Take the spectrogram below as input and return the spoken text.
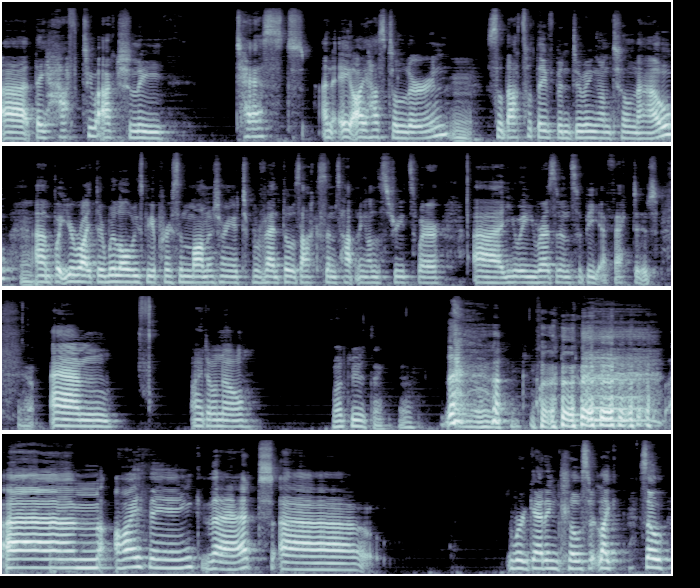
uh, they have to actually test, and AI has to learn. Mm. So that's what they've been doing until now. Um, but you're right, there will always be a person monitoring it to prevent those accidents happening on the streets where uh, UAE residents would be affected. Yeah. Um, I don't know. What do you think? Yeah. Um, I think that uh, we're getting closer. Like, so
